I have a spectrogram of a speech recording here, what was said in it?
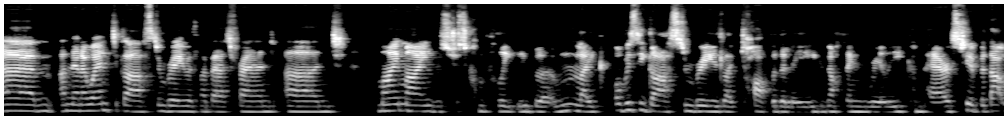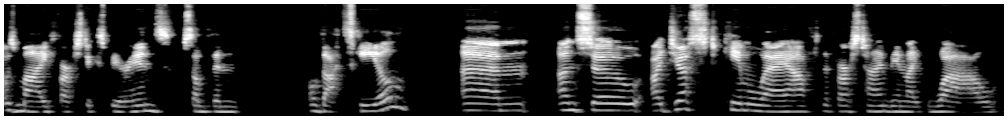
Um, and then I went to Glastonbury with my best friend and my mind was just completely blown. Like obviously Glastonbury is like top of the league, nothing really compares to it, but that was my first experience of something of that scale. Um, and so I just came away after the first time being like, wow,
